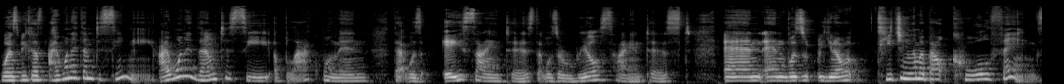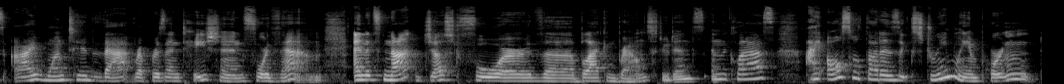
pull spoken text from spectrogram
was because I wanted them to see me. I wanted them to see a black woman that was a scientist, that was a real scientist, and and was, you know, teaching them about cool things. I wanted that representation for them. And it's not just for the black and brown students in the class. I also thought it is extremely important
